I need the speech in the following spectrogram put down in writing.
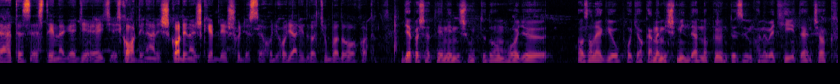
Tehát ez, ez tényleg egy, egy, egy kardinális, kardinális kérdés, hogy, össze, hogy hogy állítgatjuk be a dolgokat. Gyep esetén én is úgy tudom, hogy az a legjobb, hogy akár nem is minden nap öntözünk, hanem egy héten csak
